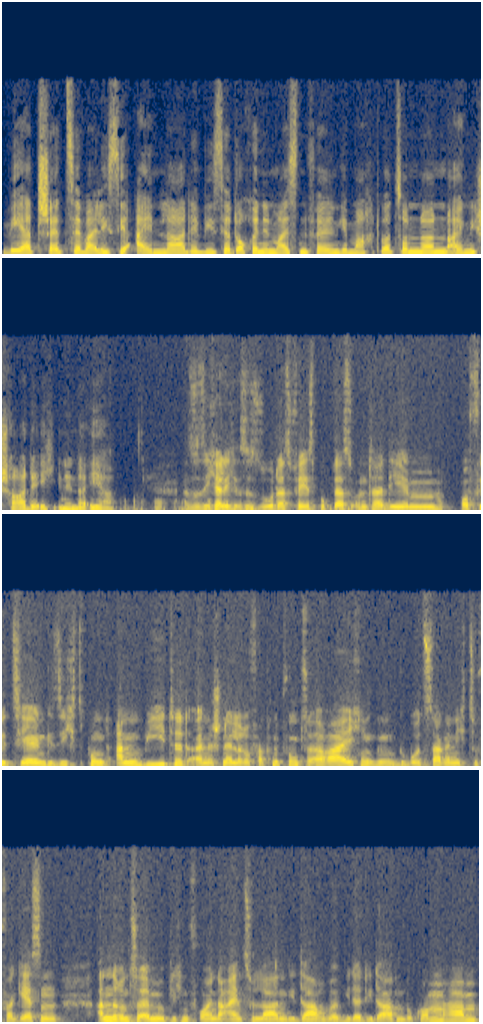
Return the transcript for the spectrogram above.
wertschätze, weil ich sie einlade, wie es ja doch in den meisten Fällen gemacht wird, sondern eigentlich schade ich ihnen da eher. Also sicherlich ist es so, dass Facebook das unter dem offiziellen Gesichtspunkt anbietet, eine schnellere Verknüpfung zu erreichen, Geburtstage nicht zu vergessen, anderen zu ermöglichen, Freunde einzuladen, die darüber wieder die Daten bekommen haben.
